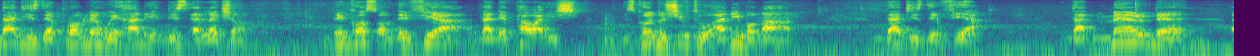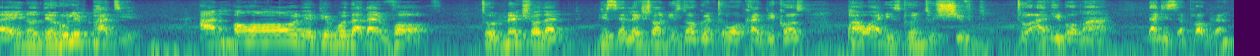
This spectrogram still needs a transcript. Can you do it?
that is the problem we had in this election. Because of the fear that the power is, is going to shift to an Igbo man, that is the fear that made the uh, you know the ruling party and all the people that are involved to make sure that this election is not going to work out because power is going to shift to an Igbo man. That is the problem.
